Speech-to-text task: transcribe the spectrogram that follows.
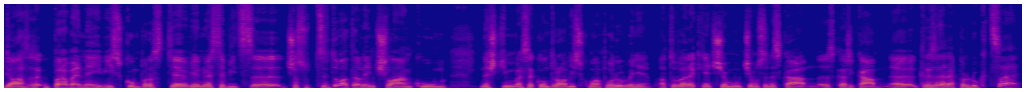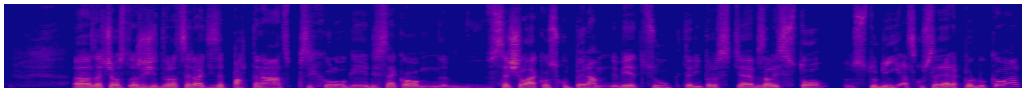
dělá se upravený výzkum, prostě věnuje se víc eh, času citovatelným článkům, než tím se kontrola výzkum a podobně. A to vede k něčemu, čemu se dneska, dneska říká eh, krize reprodukce, Eh, začalo se to řešit v roce 2015 psychologii, kdy se jako sešla jako skupina vědců, který prostě vzali 100 studií a zkusili je reprodukovat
